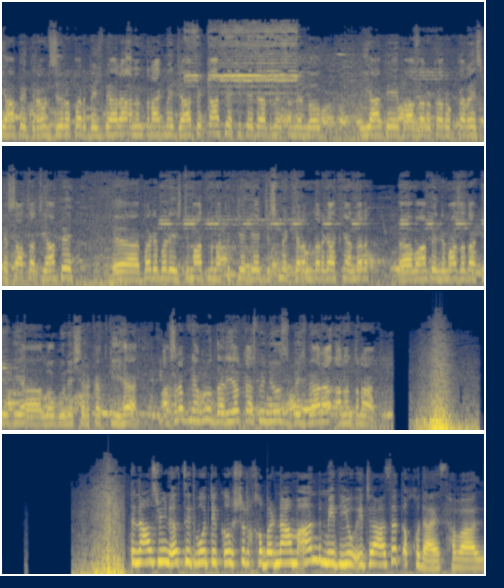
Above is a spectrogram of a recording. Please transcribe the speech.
یہاں پہ گراؤنڈ زیرو پر بیج بہارا اننت ناگ میں، جہاں پہ کافی اچھی تعداد میں سمے لوگ یہاں پہ بازاروں کا رخ کر رہے اس کے ساتھ ساتھ یہاں پہ بڑے بڑے اجتماعات منعقد کیے گئے، جس میں کھرم درگاہ کے اندر وہاں پہ نماز ادا کی گئی لوگوں نے شرکت کی ہے۔ اشرف نگرو، دریال کشمیر نیوز، بیج بہارا، اننت ناگ۔ ناظرین اتھ ووت خبر نامہ اند مے دیو اجازت خدایس حوالہ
